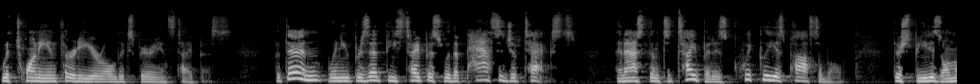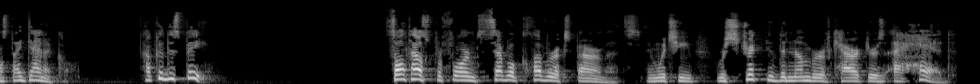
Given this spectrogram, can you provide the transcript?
with 20 and 30 year old experienced typists. But then, when you present these typists with a passage of text and ask them to type it as quickly as possible, their speed is almost identical. How could this be? Salthouse performed several clever experiments in which he restricted the number of characters ahead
